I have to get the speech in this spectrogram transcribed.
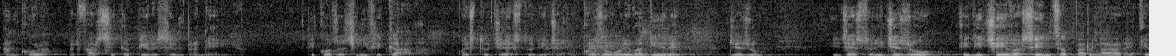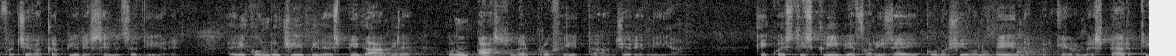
ancora, per farsi capire sempre meglio. Che cosa significava questo gesto di Gesù? Cosa voleva dire Gesù? Il gesto di Gesù che diceva senza parlare, che faceva capire senza dire. È riconducibile e spiegabile con un passo del profeta Geremia, che questi scribi e farisei conoscevano bene perché erano esperti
